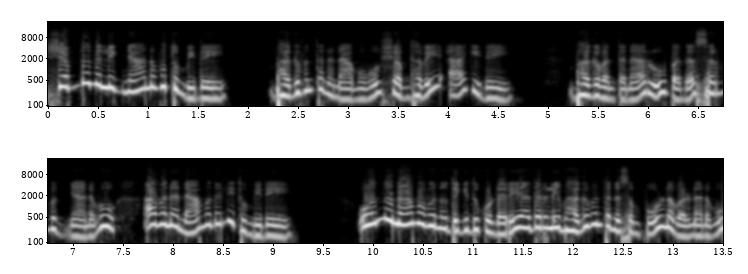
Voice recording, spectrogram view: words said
ಶಬ್ದದಲ್ಲಿ ಜ್ಞಾನವು ತುಂಬಿದೆ. ಭಗವಂತನ ನಾಮವು ಶಬ್ದವೇ ಆಗಿದೆ. ಭಗವಂತನ ರೂಪದ ಸರ್ವಜ್ಞಾನವು ಅವನ ನಾಮದಲ್ಲಿ ತುಂಬಿದೆ. ಒಂದು ನಾಮವನ್ನು ತೆಗೆದುಕೊಂಡರೆ ಅದರಲ್ಲಿ ಭಗವಂತನ ಸಂಪೂರ್ಣ ವರ್ಣನವು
